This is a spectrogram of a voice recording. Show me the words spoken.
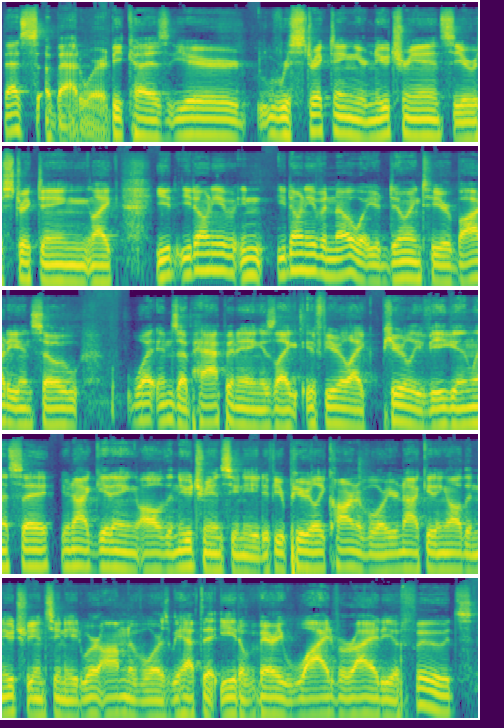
that's a bad word because you're restricting your nutrients you're restricting like you you don't even you don't even know what you're doing to your body. And so what ends up happening is like if you're like purely vegan let's say you're not getting all the nutrients you need. If you're purely carnivore you're not getting all the nutrients you need. We're omnivores. We have to eat a very wide variety of foods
